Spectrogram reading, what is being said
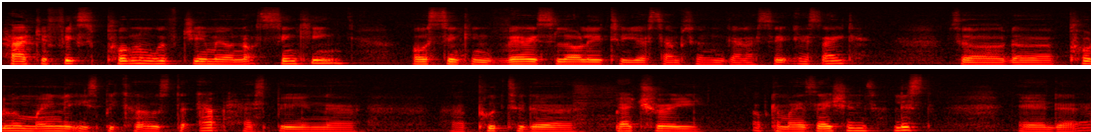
how to fix problem with Gmail not syncing or syncing very slowly to your Samsung Galaxy S8 so the problem mainly is because the app has been uh, uh, put to the battery optimizations list and uh,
